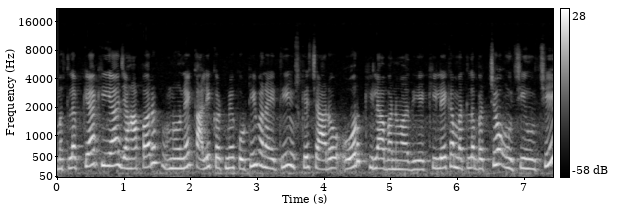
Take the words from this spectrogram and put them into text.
मतलब क्या किया? जहाँ पर उन्होंने कालीकट में कोठी बनाई थी, उसके चारों ओर किला बनवा दिए। किले का मतलब बच्चों ऊँची ऊँची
